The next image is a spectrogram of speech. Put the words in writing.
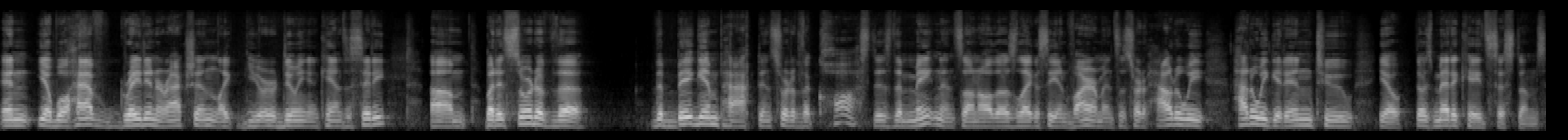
and, you know, we'll have great interaction like you're doing in Kansas City. Um, but it's sort of the the big impact and sort of the cost is the maintenance on all those legacy environments and sort of how do we how do we get into you know those Medicaid systems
